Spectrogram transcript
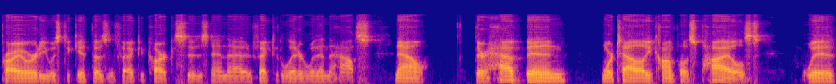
priority was to get those infected carcasses and that infected litter within the house. Now, there have been mortality compost piles with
